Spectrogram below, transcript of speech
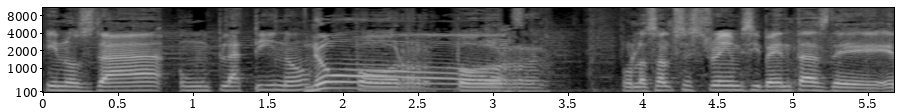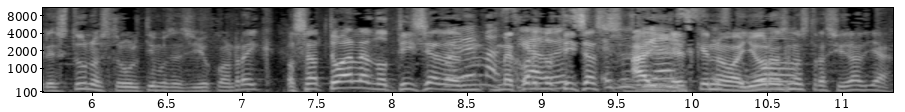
y nos da un platino No. por, por, por los altos streams y ventas de Eres tú, nuestro último sencillo con Rake. O sea, todas las noticias, Fue las mejores es- noticias. Ay, días es que Nueva York es nuestra ciudad ya.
